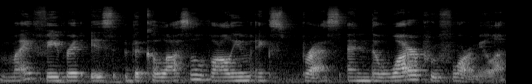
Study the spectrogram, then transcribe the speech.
My favorite is the Colossal Volum' Express and the waterproof formula.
